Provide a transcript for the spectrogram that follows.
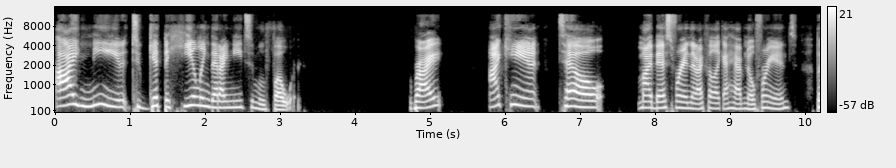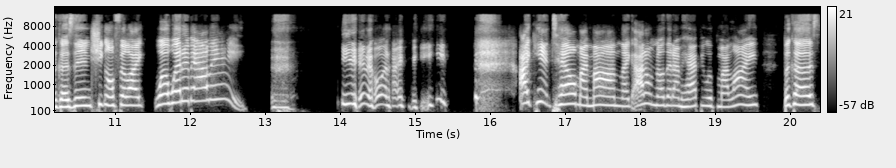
I need to get the healing that I need to move forward. Right? I can't tell my best friend that I feel like I have no friends because then she gonna feel like, well, what about me? you know what I mean? I can't tell my mom, like, I don't know that I'm happy with my life because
